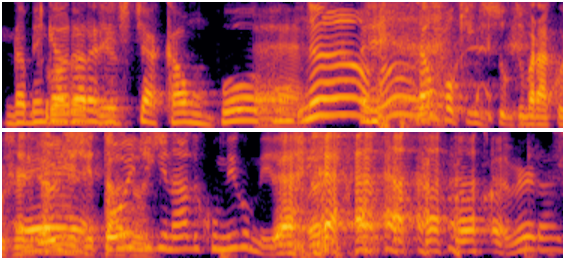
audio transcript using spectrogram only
Ainda bem que Glória agora a a, Deus. gente te acalma um pouco. É. Não, não. Dá um pouquinho de suco de maracujá. É, tá Eu estou agitado hoje. indignado comigo mesmo. é verdade.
